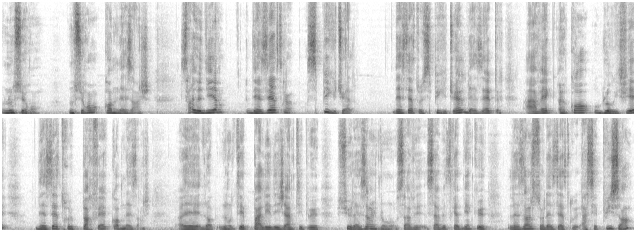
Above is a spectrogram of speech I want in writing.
nous serons. Nous serons comme des anges. Ça veut dire des êtres spirituels des êtres spirituels, des êtres avec un corps glorifié, des êtres parfaits comme les anges. Et donc, nous avons parlé déjà un petit peu sur les anges. Vous savez, savez très bien que les anges sont des êtres assez puissants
